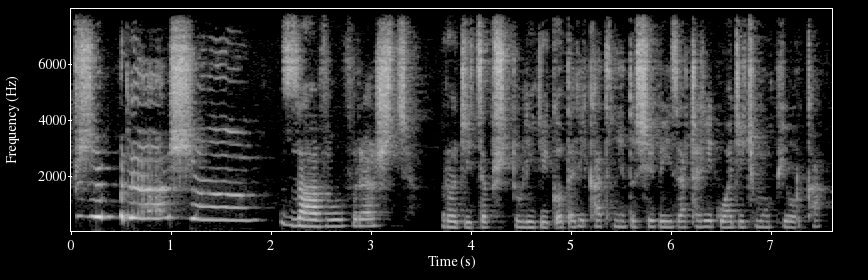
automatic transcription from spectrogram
Przepraszam. Zawył wreszcie. Rodzice przytulili go delikatnie do siebie i zaczęli gładzić mu piórka.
